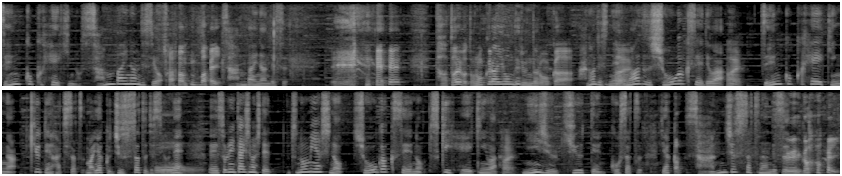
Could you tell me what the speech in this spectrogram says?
全国平均の3倍なんですよ。3倍？3倍なんです。ええ例えばどのくらい読んでるんだろうか。あのですね、はい。まず小学生でははい。全国平均が9.8冊、まあ、約10冊ですよね、えーそれに対しまして宇都宮市の小学生の月平均はおーはい29.5冊約30冊なんです。すごい。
